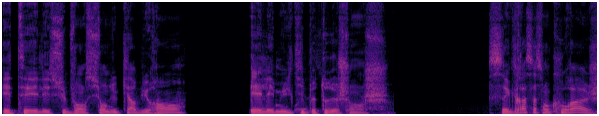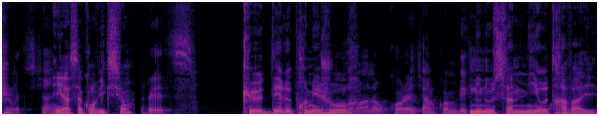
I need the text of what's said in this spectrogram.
étaient les subventions du carburant et les multiples taux de change. C'est grâce à son courage et à sa conviction que dès le premier jour, nous nous sommes mis au travail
